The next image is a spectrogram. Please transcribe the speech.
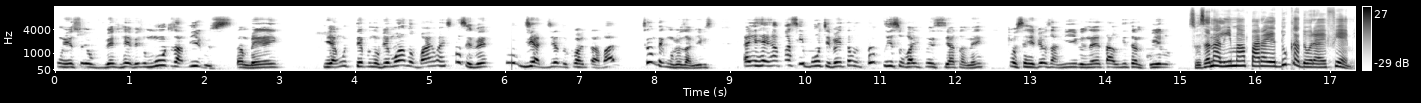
conheço, eu vejo, revejo muitos amigos também, que há muito tempo não via, mora no bairro, mas se vê no dia a dia do corre de trabalho, você não tem como ver os amigos. Aí, rapaz, que bom te ver, então tanto isso vai influenciar também, que você revê os amigos, né, tá ali tranquilo. Suzana Lima para a Educadora FM.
